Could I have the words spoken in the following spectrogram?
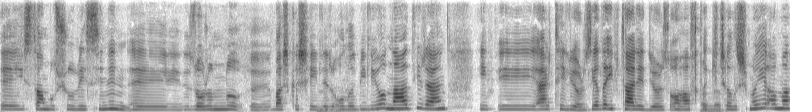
e, İstanbul Şubesi'nin e, zorunlu e, başka şeyleri olabiliyor. Nadiren e, erteliyoruz ya da iptal ediyoruz o haftaki Anladım. çalışmayı ama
